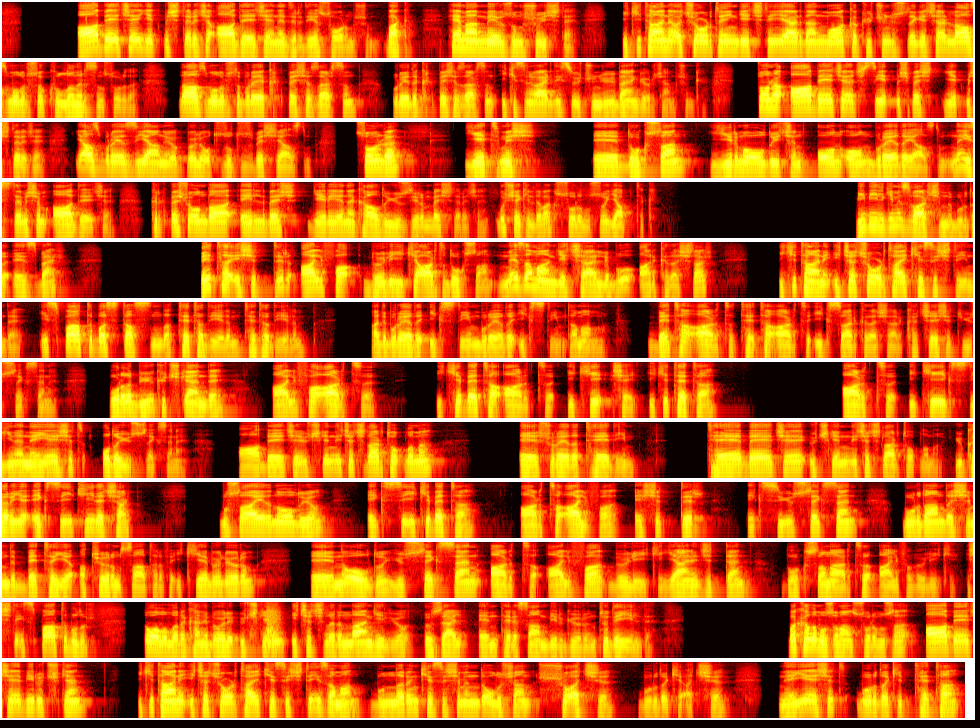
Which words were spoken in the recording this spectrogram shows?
ABC 70 derece ADC nedir diye sormuşum. Bak hemen mevzum şu işte. İki tane açıortayın geçtiği yerden muhakkak üçüncüsü de geçer. Lazım olursa kullanırsın soruda. Lazım olursa buraya 45 yazarsın. Buraya da 45 yazarsın. İkisini verdiyse üçüncüyü ben göreceğim çünkü. Sonra ABC açısı 75 70 derece. Yaz buraya ziyanı yok. Böyle 30 35 yazdım. Sonra 70 e, 90 20 olduğu için 10 10 buraya da yazdım. Ne istemişim? ADC. 45 10 daha 55 geriye ne kaldı? 125 derece. Bu şekilde bak sorumuzu yaptık. Bir bilgimiz var şimdi burada ezber. Beta eşittir alfa bölü 2 artı 90. Ne zaman geçerli bu arkadaşlar? İki tane iç açı ortay kesiştiğinde. İspatı basit aslında. Teta diyelim, teta diyelim. Hadi buraya da x diyeyim, buraya da x diyeyim tamam mı? Beta artı teta artı x arkadaşlar kaça eşit? 180'e. Bu arada büyük üçgende alfa artı 2 beta artı 2 şey 2 teta artı 2x yine neye eşit? O da 180'e. ABC üçgenin iç açılar toplamı. E, şuraya da t diyeyim. TBC üçgenin iç açılar toplamı. Yukarıya eksi 2 ile çarp. Bu sayede ne oluyor? Eksi 2 beta artı alfa eşittir. Eksi 180. Buradan da şimdi beta'yı atıyorum sağ tarafa 2'ye bölüyorum. E, ne oldu? 180 artı alfa bölü 2. Yani cidden 90 artı alfa bölü 2. İşte ispatı budur. Doğal olarak hani böyle üçgenin iç açılarından geliyor. Özel, enteresan bir görüntü değildi. Bakalım o zaman sorumuza. ABC bir üçgen. iki tane iç açı ortay kesiştiği zaman bunların kesişiminde oluşan şu açı, buradaki açı neye eşit? Buradaki teta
